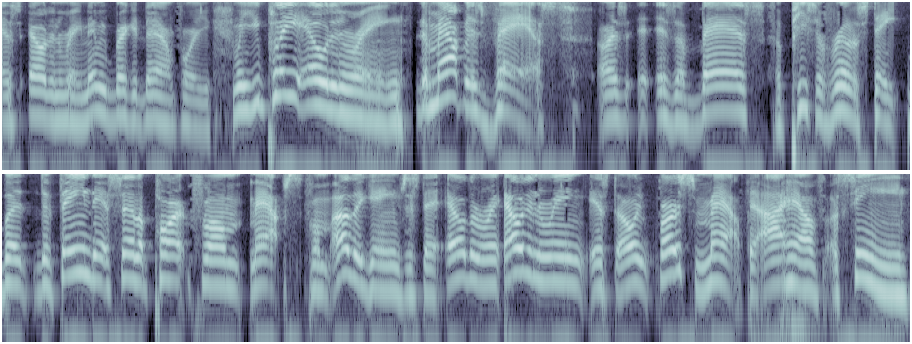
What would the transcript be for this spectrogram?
as Elden Ring. Let me break it down for you. When you play Elden Ring, the map is vast uh, or is, is a vast a piece of real estate. But the thing that set apart from maps from other games is that Elden Ring, Elden Ring is the only first map that I have seen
